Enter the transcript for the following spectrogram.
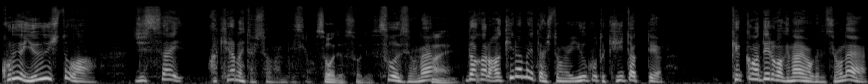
これを言う人は実際諦めた人なんですよ。そうですそうです。そうですよね、はい。だから諦めた人の言うこと聞いたって結果が出るわけないわけですよね。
